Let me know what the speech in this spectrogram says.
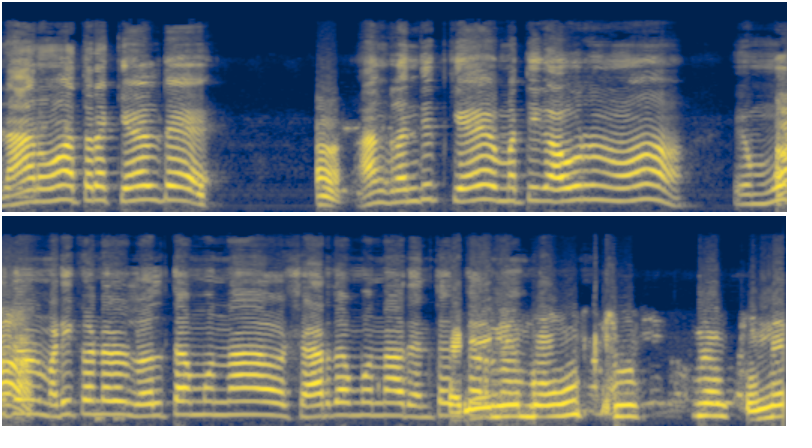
ನಾನು ಆತರ ಕೇಳ್ದೆ. ಹಾ. ಹಂಗ ಅಂದಿದ್ಕೆ ಮತ್ತೀಗ ಅವ್ರು ಮೂರ್ ಜನ ಮಡಿಕೊಂಡಾರ ಲಲಿತಮ್ಮನ್ನ ಶಾರದಮ್ಮನ್ನ ಅವ್ರ ಎಂತ ಸುಮ್ಮನೆ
